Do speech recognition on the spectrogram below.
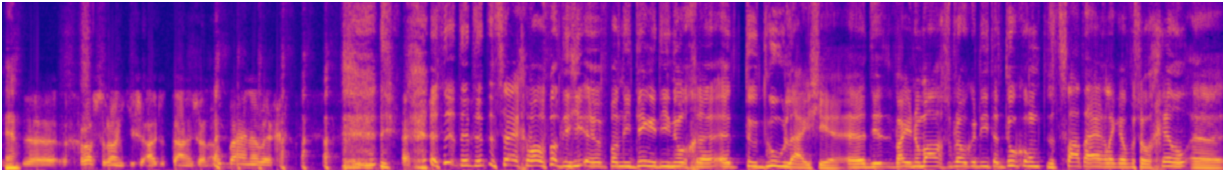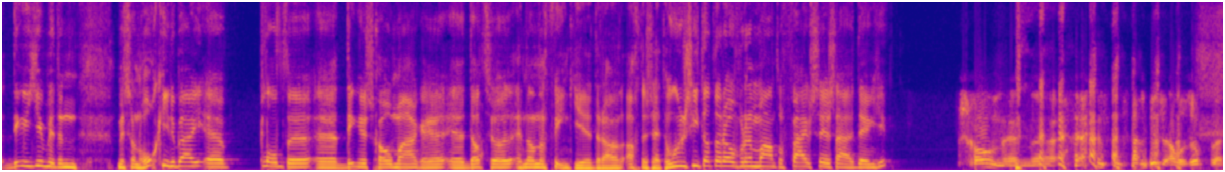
De grasrandjes uit de tuin zijn ook bijna weg. het, het, het, het zijn gewoon van die, eh, van die dingen die nog het to-do-lijstje... waar je normaal gesproken niet aan toe komt. Dat staat eigenlijk over zo'n geel dingetje met, een, met zo'n hokje erbij. planten, dingen schoonmaken, dat zo, en dan een vinkje eraan achter zetten. Hoe ziet dat er over een maand of vijf, zes uit, denk je? Schoon en eh, dan is alles op.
